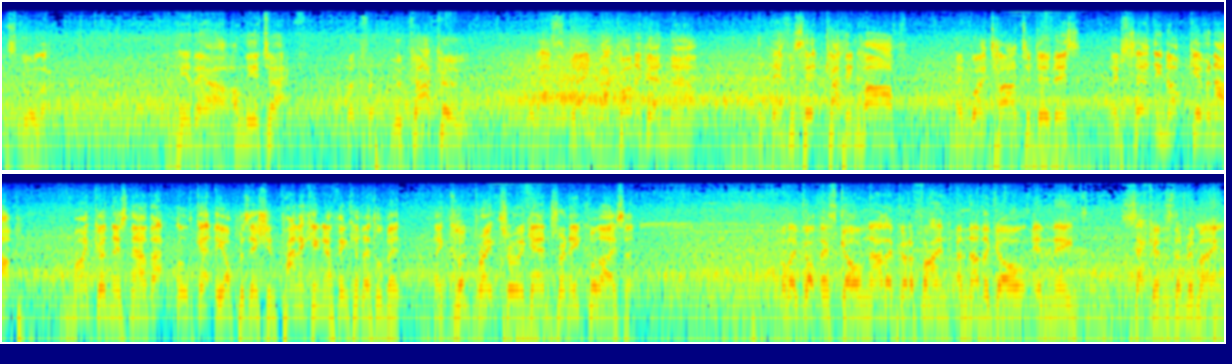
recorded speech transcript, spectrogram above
the scoreline. And here they are on the attack. Put. Lukaku! Well, that's game back on again now. The deficit cut in half. They've worked hard to do this. They've certainly not given up. And my goodness, now that will get the opposition panicking, I think, a little bit. They could break through again for an equaliser. Well, they've got this goal, now they've got to find another goal in the seconds that remain.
